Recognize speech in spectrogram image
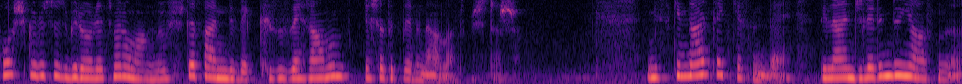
hoşgörüsüz bir öğretmen olan Mürşit Efendi ve kızı Zehra'nın yaşadıklarını anlatmıştır. Miskinler Tekkesi'nde dilencilerin dünyasını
